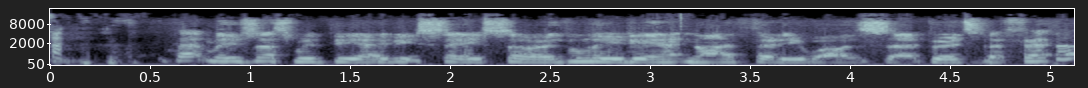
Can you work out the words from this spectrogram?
that leaves us with the ABC. So the lead in at nine thirty was uh, Birds of a Feather.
